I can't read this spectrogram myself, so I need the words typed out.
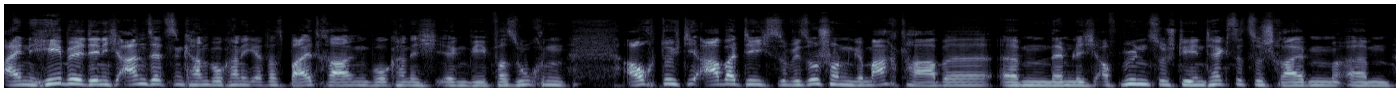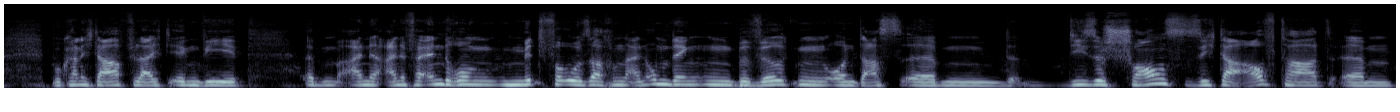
einen Hebel, den ich ansetzen kann, wo kann ich etwas beitragen, wo kann ich irgendwie versuchen, auch durch die Arbeit, die ich sowieso schon gemacht habe, ähm, nämlich auf Bühnen zu stehen, Texte zu schreiben, ähm, wo kann ich da vielleicht irgendwie ähm, eine, eine Veränderung mit verursachen, ein Umdenken bewirken und dass ähm, diese Chance sich da auftat, ähm,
